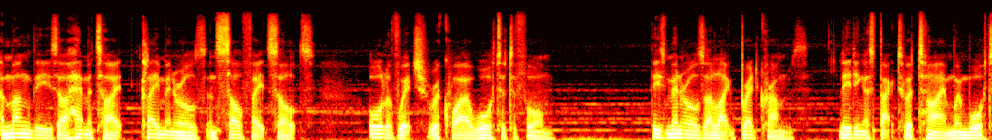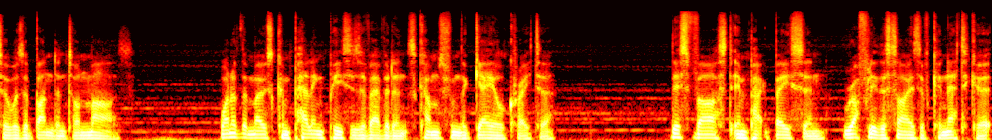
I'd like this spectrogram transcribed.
Among these are hematite, clay minerals and sulfate salts, all of which require water to form. These minerals are like breadcrumbs, leading us back to a time when water was abundant on Mars. One of the most compelling pieces of evidence comes from the Gale crater. This vast impact basin, roughly the size of Connecticut,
